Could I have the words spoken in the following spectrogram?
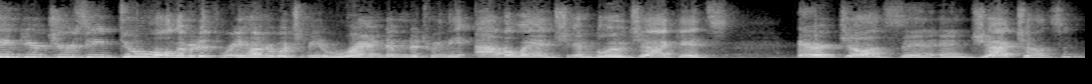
Game Gear Jersey Dual, number to 300, which would be random between the Avalanche and Blue Jackets, Erik Johnson and Jack Johnson.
